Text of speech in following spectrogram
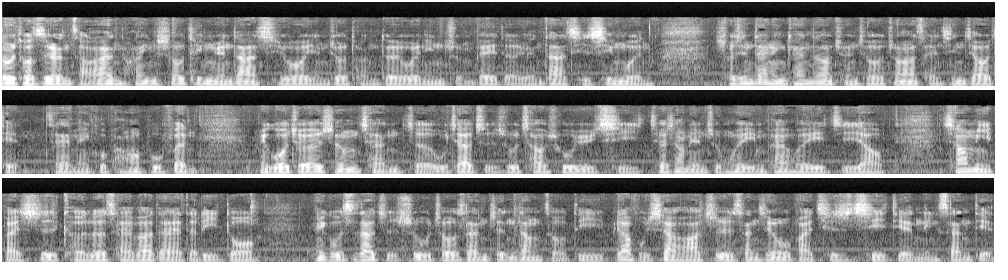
各位投资人早安，欢迎收听元大期货研究团队为您准备的元大期新闻。首先带您看到全球重要财经焦点，在美股盘后部分，美国九月生产者物价指数超出预期，加上联准会鹰派会议纪要、小米、百事可乐财报带来的利多。美股四大指数周三震荡走低，标普下滑至三千五百七十七点零三点，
